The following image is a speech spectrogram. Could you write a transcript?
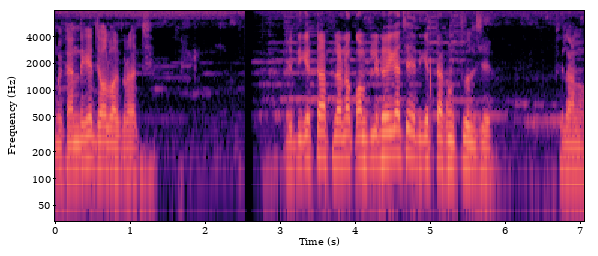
ওইখান থেকে জল বার করা হচ্ছে এদিকেরটা ফেলানো কমপ্লিট হয়ে গেছে, এদিকেরটা এখন চলছে ফেলানো।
